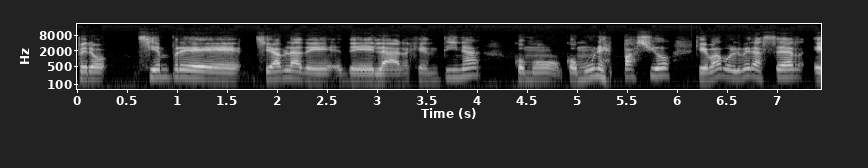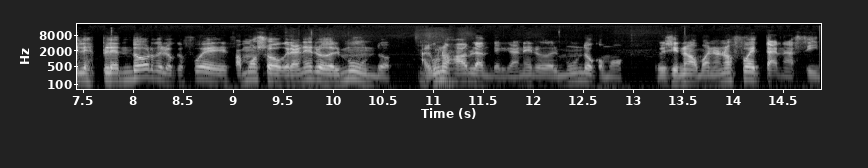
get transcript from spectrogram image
pero siempre se habla de, la Argentina como, como, un espacio que va a volver a ser el esplendor de lo que fue el famoso granero del mundo. Algunos hablan del granero del mundo como decir, no, bueno, no fue tan así,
